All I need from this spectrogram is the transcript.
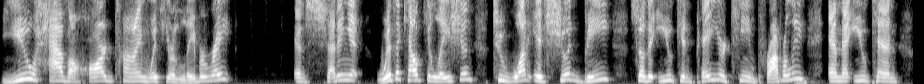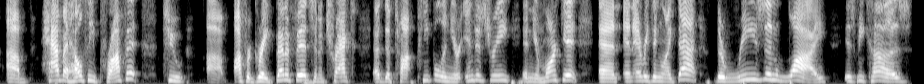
you have a hard time with your labor rate and setting it with a calculation to what it should be so that you can pay your team properly and that you can um, have a healthy profit to uh, offer great benefits and attract uh, the top people in your industry in your market and and everything like that the reason why is because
